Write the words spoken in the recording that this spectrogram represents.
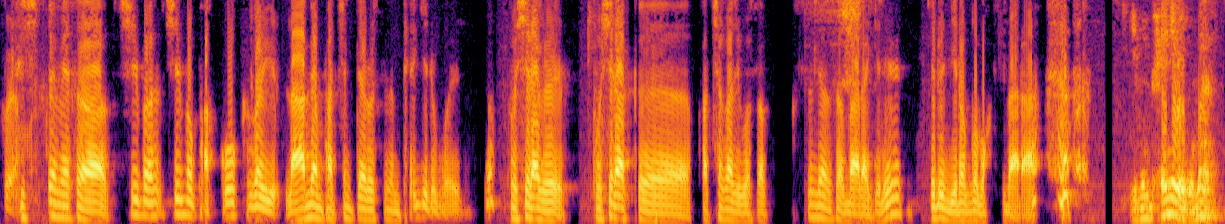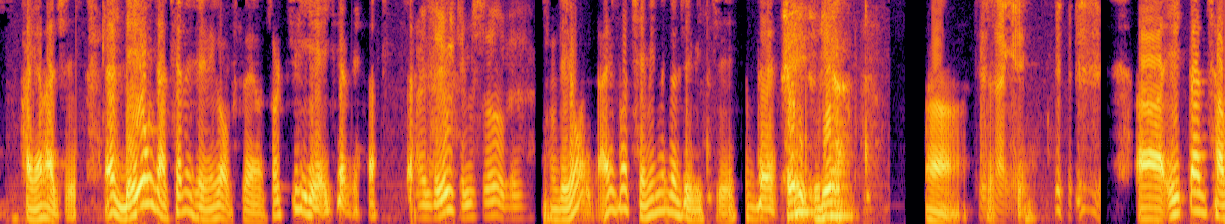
거야. 그 시점에서 실버 실버 받고 그걸 라면 받침대로 쓰는 패기를 보여줬죠. 도시락을 도시락 그 받쳐가지고 써, 쓰면서 말하기를 들은 이런 거 먹지 마라. 이분 팬이오구만. 당연하지. 내용 자체는 재미가 없어요. 솔직히 얘기하면 아니 내용 재밌어. 왜? 내용 아니 뭐 재밌는 건 재밌지. 근데 팬이 둘이야. 어 세상에. 그렇지. 아 일단 자,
